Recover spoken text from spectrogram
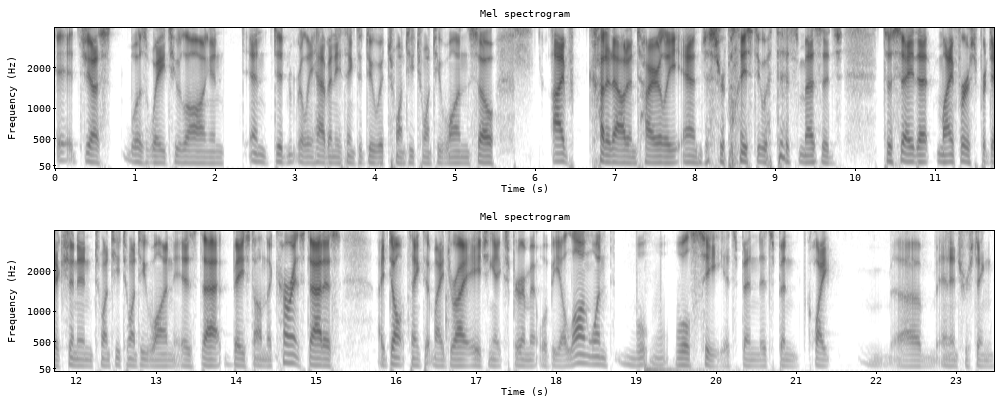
it just was way too long and and didn't really have anything to do with 2021 so i've cut it out entirely and just replaced it with this message to say that my first prediction in 2021 is that based on the current status I don't think that my dry aging experiment will be a long one. We'll, see. It's been it's been quite uh, an interesting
